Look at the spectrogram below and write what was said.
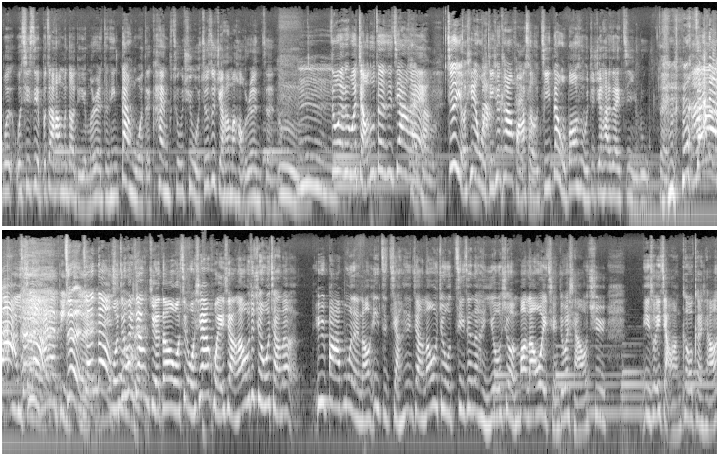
我我其实也不知道他们到底有没有认真听，但我的看出去，我就是觉得他们好认真。嗯，对，我角度真的是这样哎、欸，就是有些人我的确看他划手机，但我不知道为什么，我就觉得他在记录。对，真的啦，笔记还在笔记，真的，我就会这样觉得。我现我现在回想，然后我就觉得我讲的。欲罢不能，然后一直讲一直讲，然后我觉得我自己真的很优秀很棒。然后我以前就会想要去，你说一讲完课，我可能想要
